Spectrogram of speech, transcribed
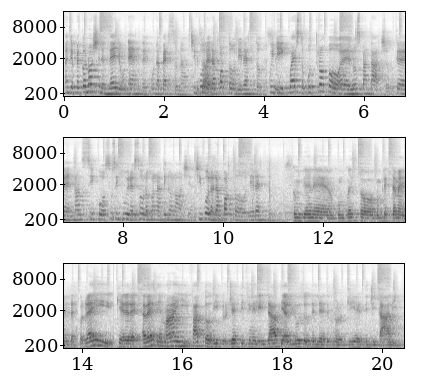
anche per conoscere meglio un ente, una persona, ci esatto. vuole rapporto diretto. Quindi sì. questo purtroppo è lo svantaggio, che non si può sostituire solo con la tecnologia, ci vuole rapporto diretto conviene con questo completamente. Vorrei chiedere, avete mai fatto dei progetti finalizzati all'uso delle tecnologie digitali?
